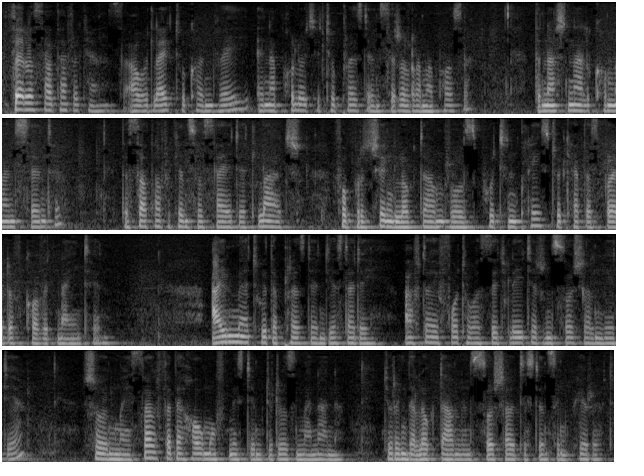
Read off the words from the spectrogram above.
Fellow South Africans, I would like to convey an apology to President Cyril Ramaphosa, the National Command Center, the South African society at large for breaching lockdown rules put in place to cap the spread of COVID 19. I met with the President yesterday after a photo was circulated on social media showing myself at the home of Mr. Mduduzi Manana during the lockdown and social distancing period.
